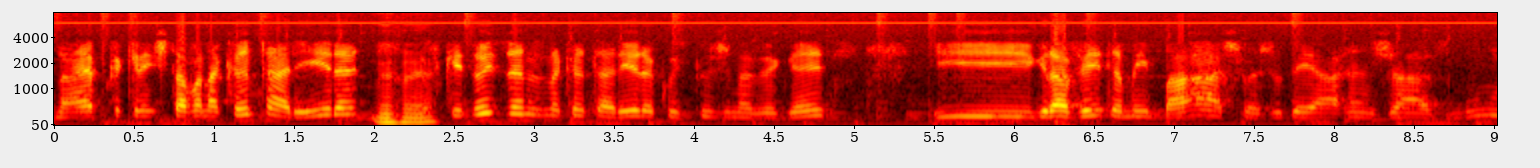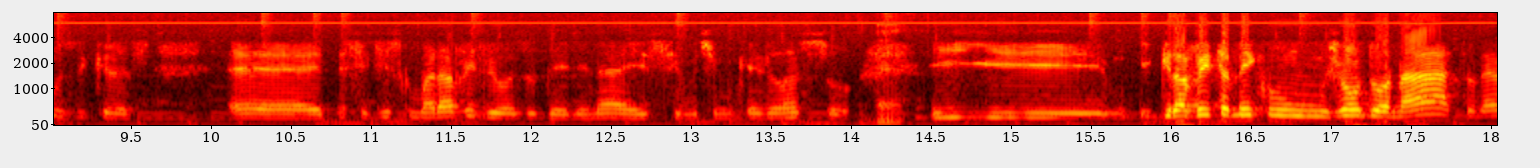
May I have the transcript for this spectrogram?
na época que a gente estava na Cantareira. Uhum. Eu fiquei dois anos na Cantareira com o Estúdio Navegantes e gravei também baixo, ajudei a arranjar as músicas é, desse disco maravilhoso dele, né? Esse último que ele lançou. É. E, e, gravei também com o João Donato, né?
